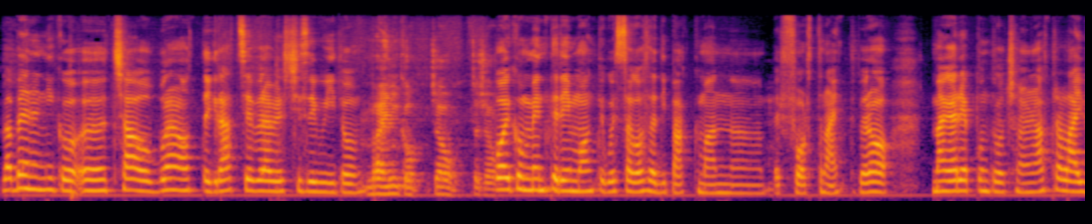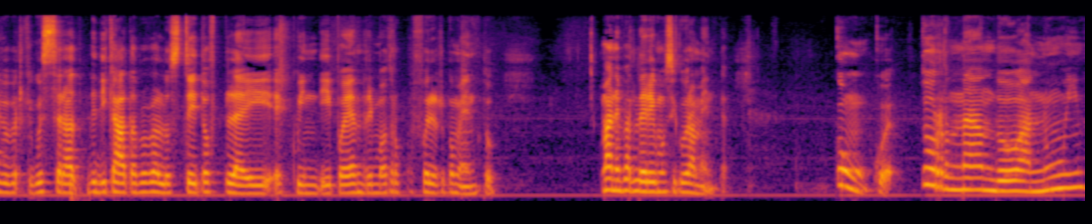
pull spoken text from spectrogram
Va bene Nico, uh, ciao, buonanotte, grazie per averci seguito. Vai Nico, ciao, ciao, ciao. Poi commenteremo anche questa cosa di Pac-Man uh, per Fortnite, però magari appunto facciamo un'altra live perché questa era dedicata proprio allo state of play e quindi poi andremo troppo fuori argomento. Ma ne parleremo sicuramente. Comunque, tornando a noi,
